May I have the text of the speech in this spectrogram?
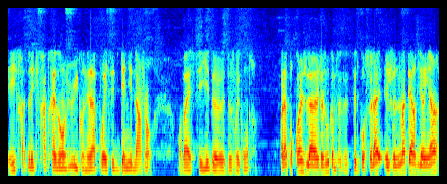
Et il sera, donné qu'il sera très en vue et qu'on est là pour essayer de gagner de l'argent, on va essayer de, jouer contre. Voilà pourquoi je la, joue comme ça, cette- course-là, et je ne m'interdis rien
